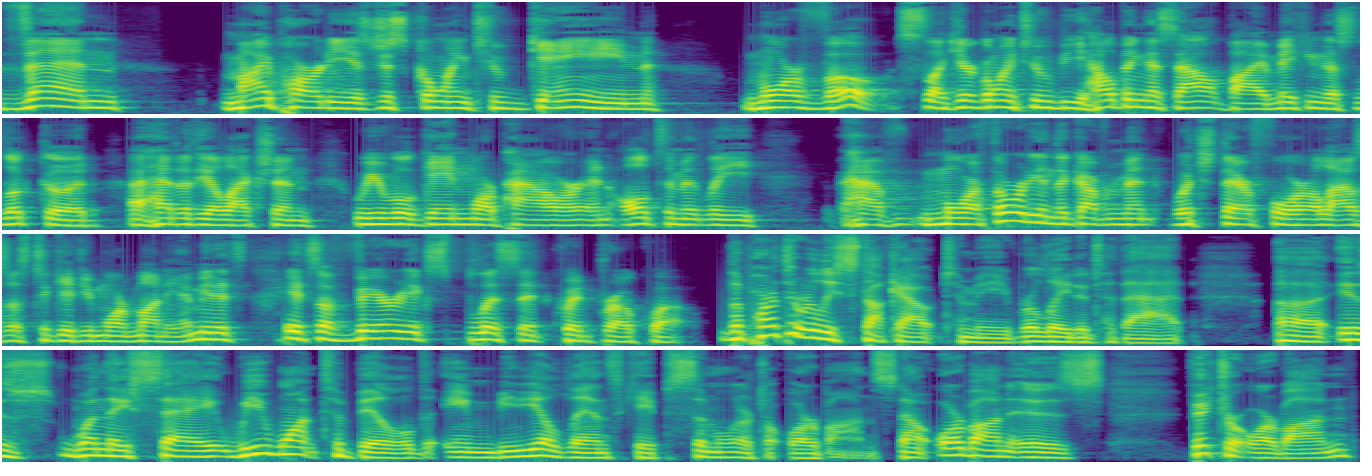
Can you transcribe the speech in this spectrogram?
then my party is just going to gain more votes. Like you're going to be helping us out by making us look good ahead of the election. We will gain more power and ultimately have more authority in the government, which therefore allows us to give you more money. I mean, it's it's a very explicit quid pro quo. The part that really stuck out to me related to that uh, is when they say we want to build a media landscape similar to Orban's. Now, Orban is Viktor Orban,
